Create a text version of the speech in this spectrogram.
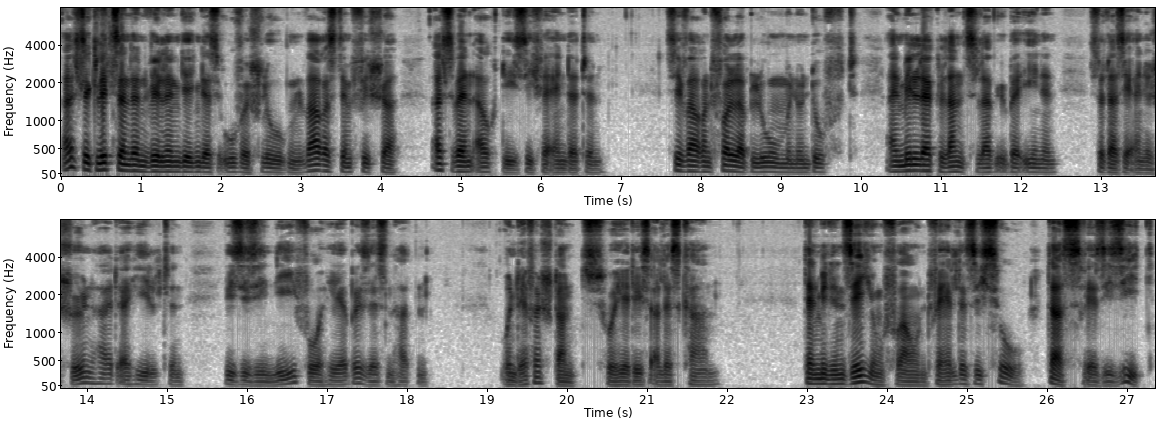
Als die glitzernden Willen gegen das Ufer schlugen, war es dem Fischer, als wenn auch die sich veränderten. Sie waren voller Blumen und Duft, ein milder Glanz lag über ihnen, so dass sie eine Schönheit erhielten, wie sie sie nie vorher besessen hatten und er verstand, woher dies alles kam. Denn mit den Seejungfrauen verhält es sich so, dass, wer sie sieht,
